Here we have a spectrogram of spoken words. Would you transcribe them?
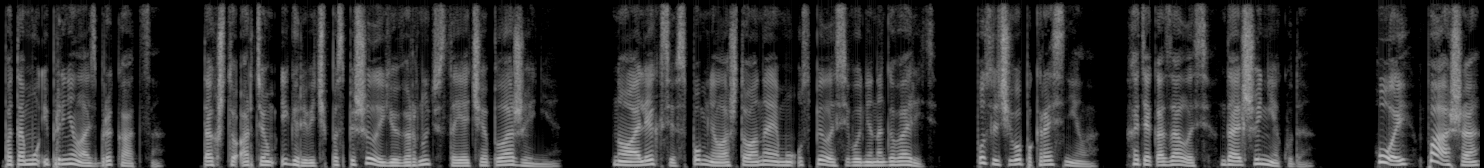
Потому и принялась брыкаться. Так что Артем Игоревич поспешил ее вернуть в стоячее положение. Но Алекси вспомнила, что она ему успела сегодня наговорить, после чего покраснела, хотя, казалось, дальше некуда. «Ой, Паша!»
